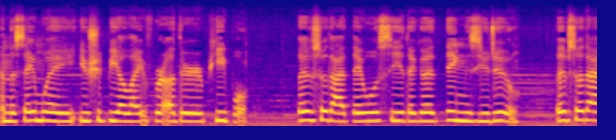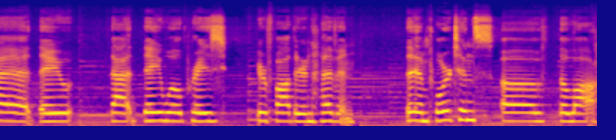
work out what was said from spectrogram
In the same way, you should be a light for other people. Live so that they will see the good things you do. Live so that they that they will praise your Father in heaven. The importance of the law.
